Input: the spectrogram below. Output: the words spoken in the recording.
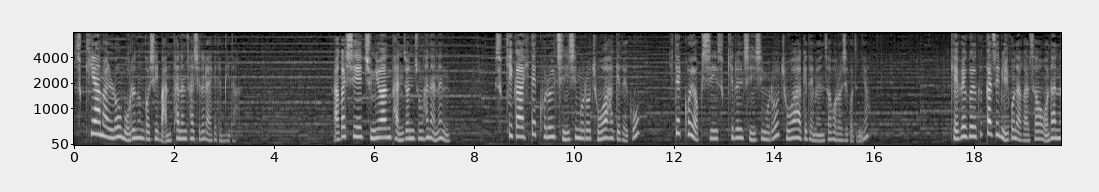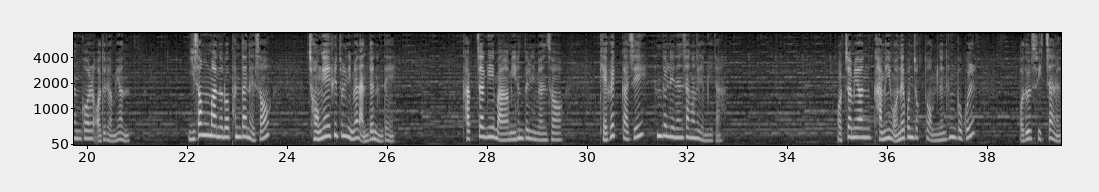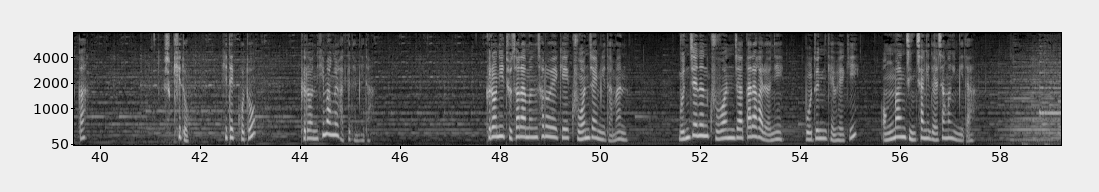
수키야말로 모르는 것이 많다는 사실을 알게 됩니다. 아가씨의 중요한 반전 중 하나는 수키가 히데코를 진심으로 좋아하게 되고 히데코 역시 수키를 진심으로 좋아하게 되면서 벌어지거든요. 계획을 끝까지 밀고 나가서 원하는 걸 얻으려면 이성만으로 판단해서 정에 휘둘리면 안 되는데 갑자기 마음이 흔들리면서 계획까지 흔들리는 상황이 됩니다. 어쩌면 감히 원해본 적도 없는 행복을 얻을 수 있지 않을까? 수키도, 히데코도 그런 희망을 갖게 됩니다. 그러니 두 사람은 서로에게 구원자입니다만 문제는 구원자 따라가려니 모든 계획이 엉망진창이 될 상황입니다.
